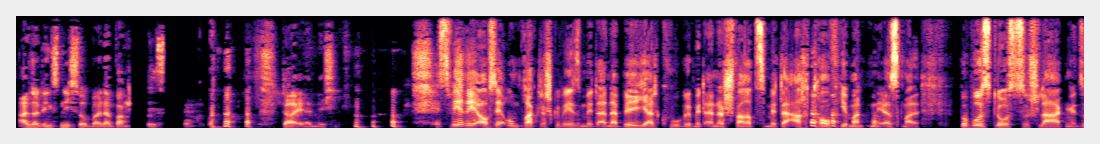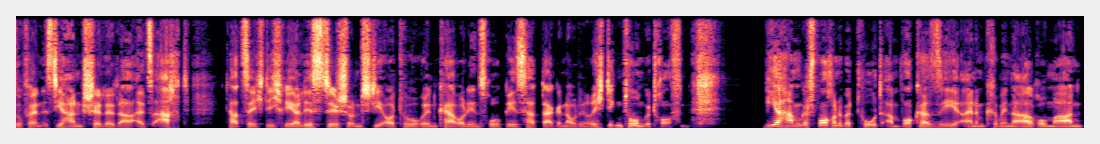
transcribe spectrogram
Allerdings nicht so bei der Bank. da eher nicht. es wäre ja auch sehr unpraktisch gewesen, mit einer Billardkugel, mit einer schwarzen, mit der Acht drauf jemanden erstmal bewusstlos zu schlagen. Insofern ist die Handschelle da als Acht tatsächlich realistisch und die Autorin Caroline Srogis hat da genau den richtigen Ton getroffen. Wir haben gesprochen über Tod am Wockersee, einem Kriminalroman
